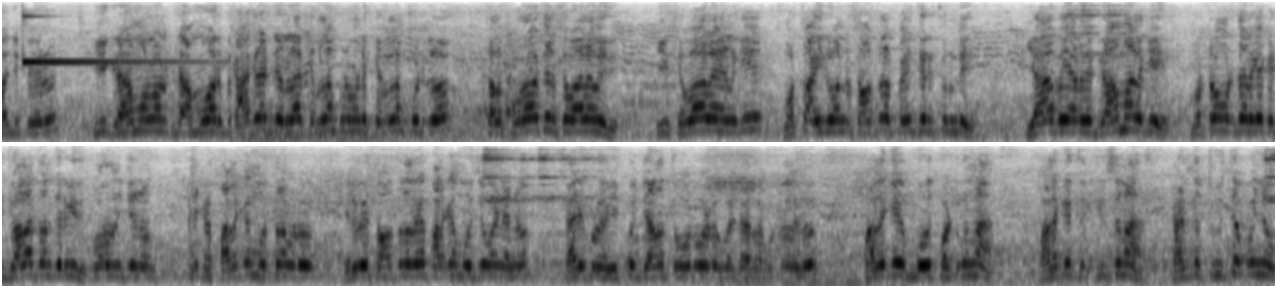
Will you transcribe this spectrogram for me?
మంచి పేరు. ఈ గ్రామంలో అమ్మవారి కాకినాడ జిల్లా కిర్లంపూడి ఉండే కిర్లంపూడిలో చాలా పురాతన శివాలయం ఇది. ఈ శివాలయానికి మొత్తం ఐదు వందల సంవత్సరాల పైన చరిస్తుంది యాభై అరవై గ్రామాలకి మొట్టమొదటిసారిగా ఇక్కడ జ్వాలాతనం జరిగింది. పూర్వం నుంచి ఇక్కడ పలకం మూసినప్పుడు ఇరవై సంవత్సరాలుగా పలకం మూసేవాడు నేను. కానీ ఇప్పుడు ఎక్కువ జనం తోడు కూడా అట్లా కుట్టలేదు పలకే పట్టుకున్న పట్టుకున్నా పలకెత్తి తీసిన కడితే చూస్తే పుణ్యం.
